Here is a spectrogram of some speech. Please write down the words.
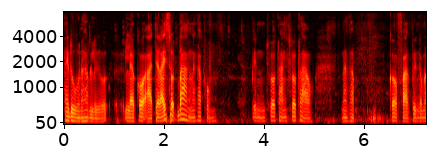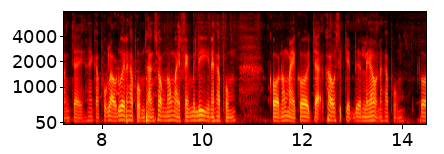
ให้ดูนะครับ หรือแล้วก็อาจจะไลฟ์สดบ้างนะครับ ผมเป็นชั่วครั้งชั่วคราวนะครับ ก็ฝากเป็นกำลังใจให้กับพวกเราด้วยนะครับ ผมทางช่องน้องใหม่แฟมิลี่นะครับ ผมก็น้องใหม่ก็จะเข้า 17 เดือนแล้วนะครับ ผม ก็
